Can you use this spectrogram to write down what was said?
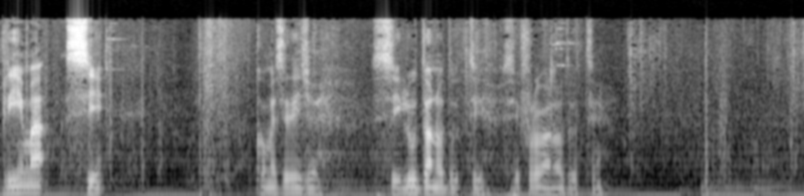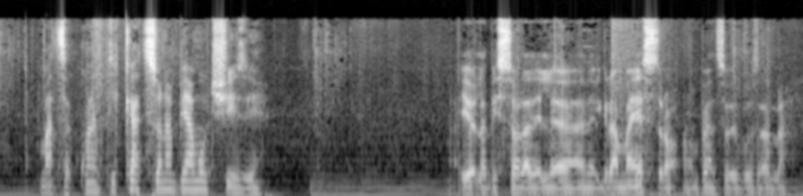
Prima si. Come si dice? Si lutano tutti. Si frugano tutti. Mazza, quanti cazzo ne abbiamo uccisi? Ah, Io la pistola del, del Gran Maestro non penso devo usarla.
